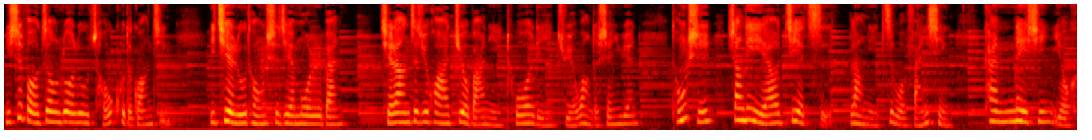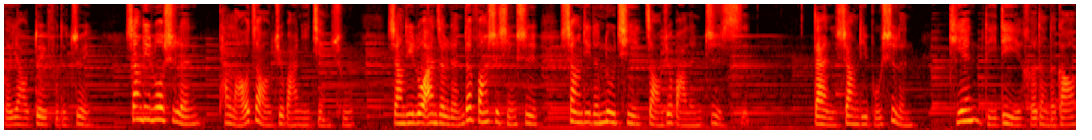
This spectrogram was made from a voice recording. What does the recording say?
你是否正落入愁苦的光景？一切如同世界末日般。且让这句话就把你脱离绝望的深渊，同时，上帝也要借此让你自我反省，看内心有何要对付的罪。上帝若是人，他老早就把你剪除；上帝若按着人的方式行事，上帝的怒气早就把人致死。但上帝不是人，天离地何等的高，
